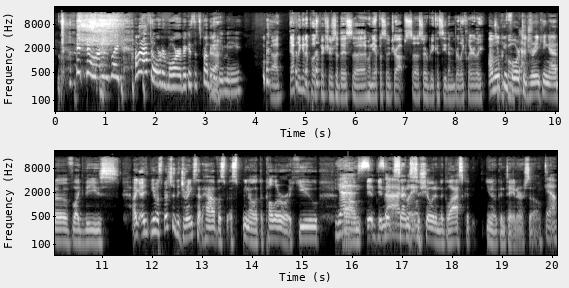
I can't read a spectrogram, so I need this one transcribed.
I know. I was like, I'm gonna have to order more because it's probably Yeah. gonna be me. Uh, definitely going to post pictures of this uh, when the episode drops, uh, so everybody can see them really clearly. I'm Super looking cool. forward to drinking out of like these. I, I, you know, especially the drinks that have a, a you know, like a color or a hue. Yes. um, it, it makes sense to show it in the glass, you know, container. So Yeah.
